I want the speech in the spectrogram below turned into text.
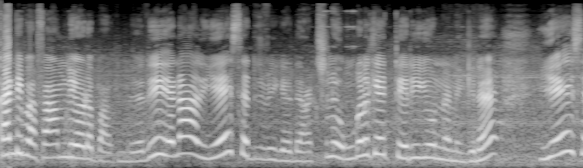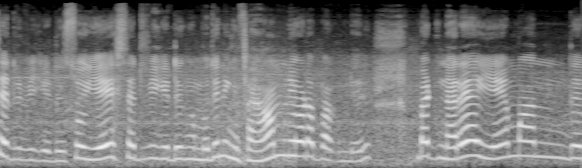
கண்டிப்பாக ஃபேமிலியோட பார்க்க முடியாது. ஏன்னா அது ஏ சர்டிஃபிகேட் ஆக்சுவலி உங்களுக்கே தெரியும்னு நினைக்கிறேன். ஏ சர்டிஃபிகேட் ஸோ ஏ சர்டிஃபிகேட்டுங்கும் போது நீங்கள் ஃபேமிலியோட பார்க்க முடியாது. பட் நிறையா ஏமாந்து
